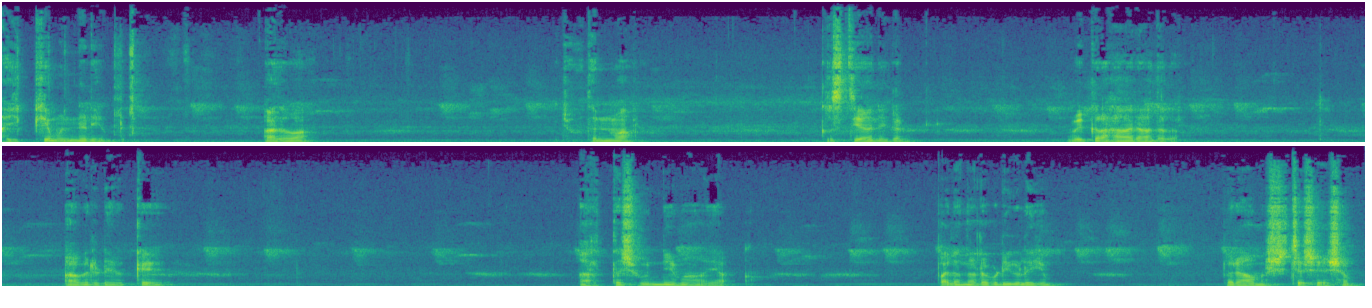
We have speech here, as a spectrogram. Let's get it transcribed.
ഐക്യമുന്നണിയുണ്ട്. അഥവാ ജൂതന്മാർ ക്രിസ്ത്യാനികൾ വിഗ്രഹാരാധകർ അവരുടെയൊക്കെ അർത്ഥശൂന്യമായ പല നടപടികളെയും പരാമർശിച്ച ശേഷം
